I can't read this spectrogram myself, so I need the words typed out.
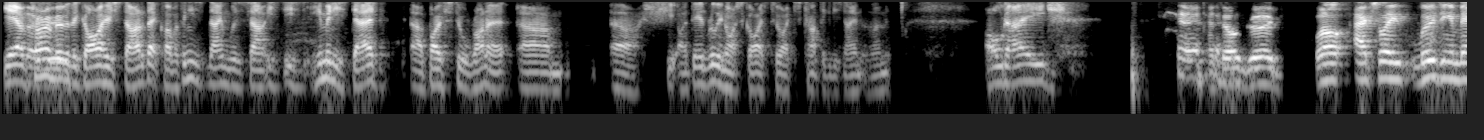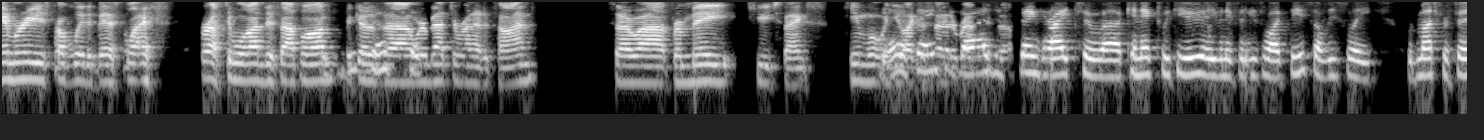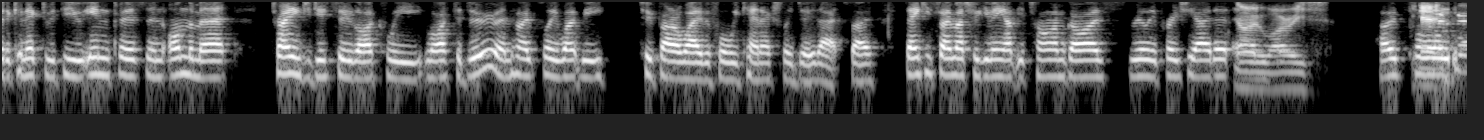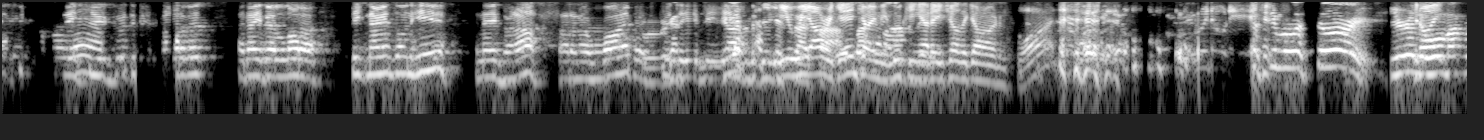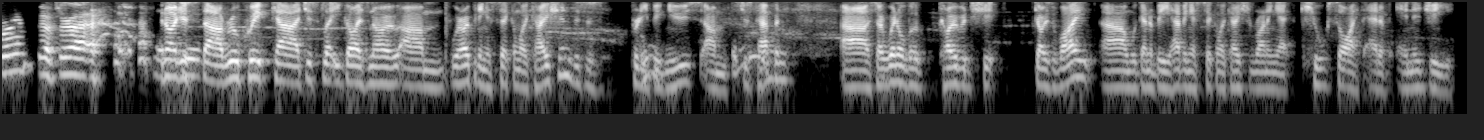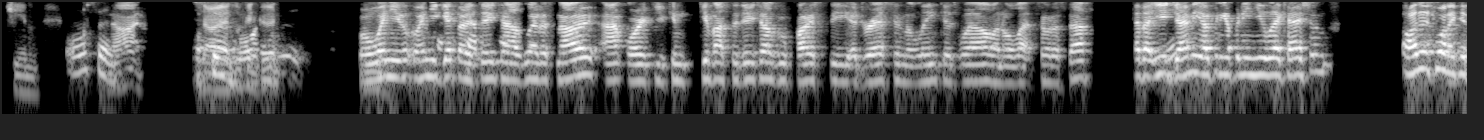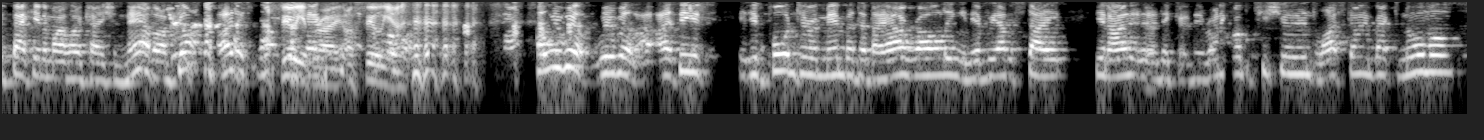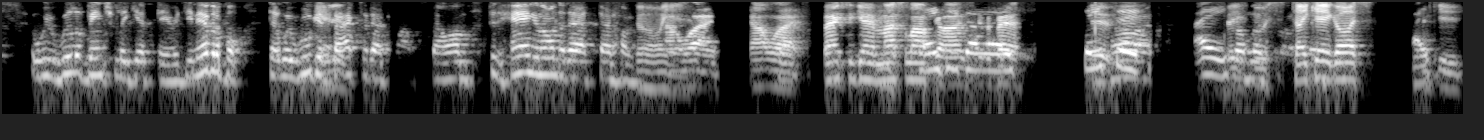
Yeah, I'm So trying to remember the guy who started that club. I think his name was um, he's, he's, him and his dad uh, both still run it. Um, oh shit, they're really nice guys too. I just can't think of his name at the moment. Old age. It's all good. Well, actually, losing a memory is probably the best place for us to wind this up on because uh, we're about to run out of time. So, uh, from me, huge thanks. Kim, what would you like to say to wrap guys. this up? It's been great to uh, connect with you, even if it is like this. Obviously, would much prefer to connect with you in person on the mat, training jiu-jitsu like we like to do, and hopefully won't be too far away before we can actually do that. So, thank you so much for giving up your time, guys. Really appreciate it. No and worries. hopefully, Yeah. Thank you. Good to be part of it. I know you've had a lot of big names on here, and they've got us. I don't know why, but Well, good we to be You guys are here. Here we are again, By Jamie, looking at each other, going, "What? what are we doing here?" Similar story. You're in Can the I- warm up room. That's right. Can I just uh, real quick, uh, just let you guys know um, we're opening a second location. This is pretty big news. Um, it's just happened. Uh, so when all the COVID shit goes away, uh, we're going to be having a second location running at Kilsyth out of Energy Gym. awesome. nice. So Awesome. looking good. Well, when you when you get those details, let us know, uh, or if you can give us the details, we'll post the address and the link as well, and all that sort of stuff. How about you, Jamie? Opening up any new locations? I just want to get back into my location now that I've got. I just I want feel to you, get bro. I feel you. Oh, we will. We will. I, I think it's it's important to remember that they are rolling in every other state. You know, they're, they're running competitions. Life's going back to normal. We will eventually get there. It's inevitable that we will get Yeah. back to that place. So I'm just hanging on to that that hope. oh, Can't wait. Can't wait. Thanks again. Much love, Thank guys. you, You're guys. best. See you Cheers. soon. All right. Bye. Peace. Take care, guys. Thank you.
